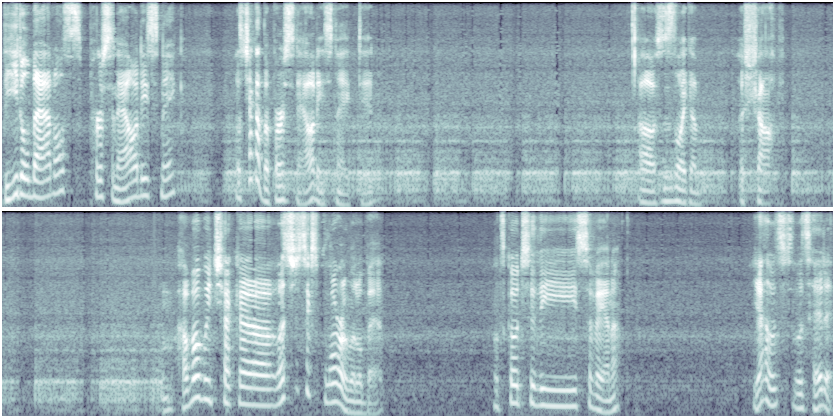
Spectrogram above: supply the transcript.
beetle battles, personality snake, Let's check out the personality snake, dude. Oh, this is like a, a shop. Um, how about we check, uh, let's just explore a little bit. Let's go to the savannah. Yeah, let's, let's hit it.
